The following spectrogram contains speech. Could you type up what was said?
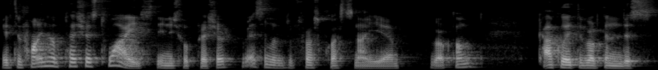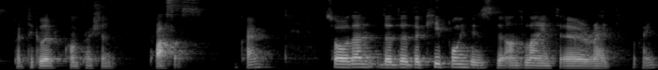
If the final pressure is twice the initial pressure, very similar to the first question I uh, worked on, calculate the work done in this particular compression process okay? So then the, the, the key point is the underlined uh, red right?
